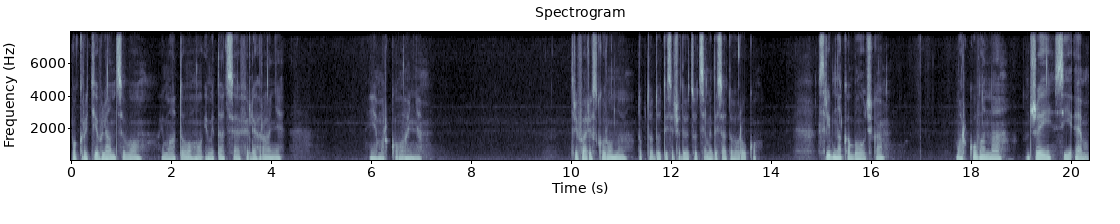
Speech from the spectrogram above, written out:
покриттів глянцевого і матового, імітація філіграні, є маркування. Тріфарі з короною, тобто до 1970 року. Срібна каблучка, маркована JCM.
